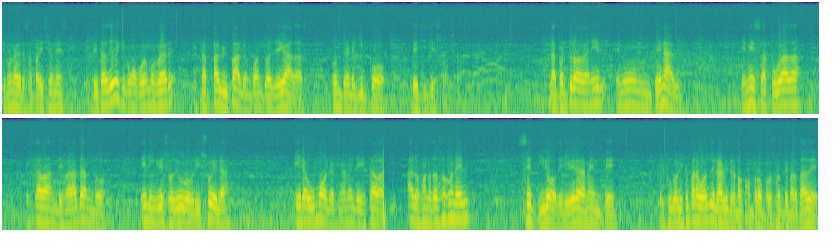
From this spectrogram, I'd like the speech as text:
en una de las apariciones de Talleres que como podemos ver está palo y palo en cuanto a llegadas contra el equipo de Chiche Sosa. La apertura va a venir en un penal. En esa jugada estaban desbaratando el ingreso de Hugo Brizuela. Era Humoller finalmente que estaba a los manotazos con él. Se tiró deliberadamente el futbolista paraguayo y el árbitro no compró por suerte para Talleres.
